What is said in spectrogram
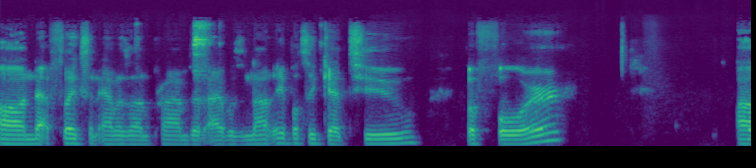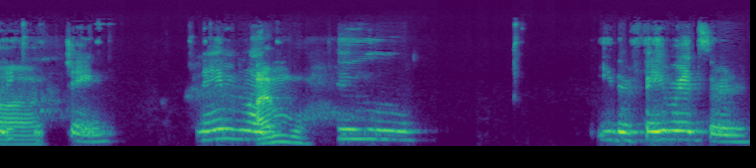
on Netflix and Amazon Prime that I was not able to get to before. Uh, watching? Name like I'm two either favorites or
